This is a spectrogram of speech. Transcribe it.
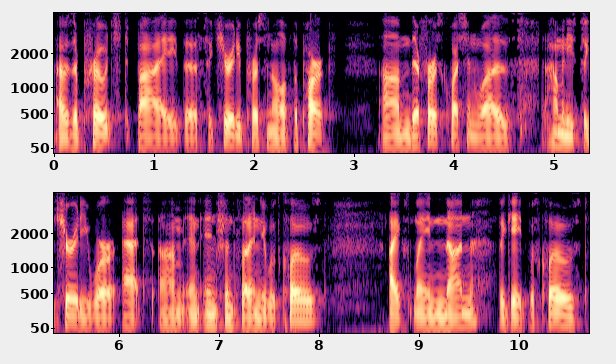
I was approached by the security personnel of the park. Um, their first question was how many security were at um, an entrance that I knew was closed. I explained none. The gate was closed.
